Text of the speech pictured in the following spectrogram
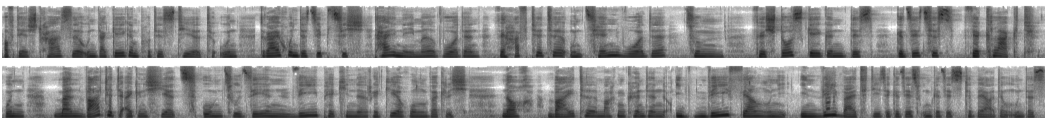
auf der Straße und dagegen protestiert und 370 Teilnehmer wurden verhaftet und 10 wurden zum Verstoß gegen das Gesetzes verklagt. Und man wartet eigentlich jetzt, um zu sehen, wie Pekiner Regierung wirklich noch weitermachen könnten, inwiefern und inwieweit diese Gesetze umgesetzt werden. Und das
